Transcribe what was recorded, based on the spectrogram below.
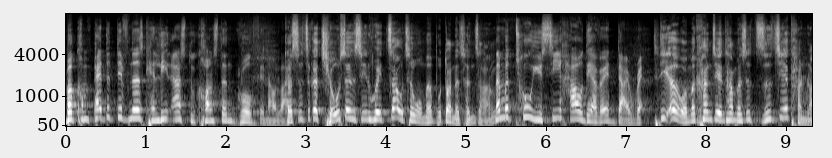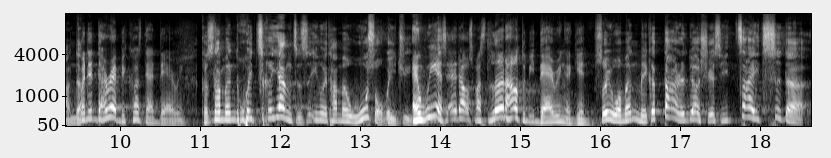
But competitiveness can lead us to constant growth in our 可 lives. 是这个求胜心会造成我们不断的成长。 Number two, you see how they are very direct. 第二，我们看见他们是直接坦然的 But，they're direct because they're daring. 可是他们会这个样子，是因为他们无所畏惧。 And we as adults must learn how to be daring again. 所以，我们每个大人都要学习再次的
